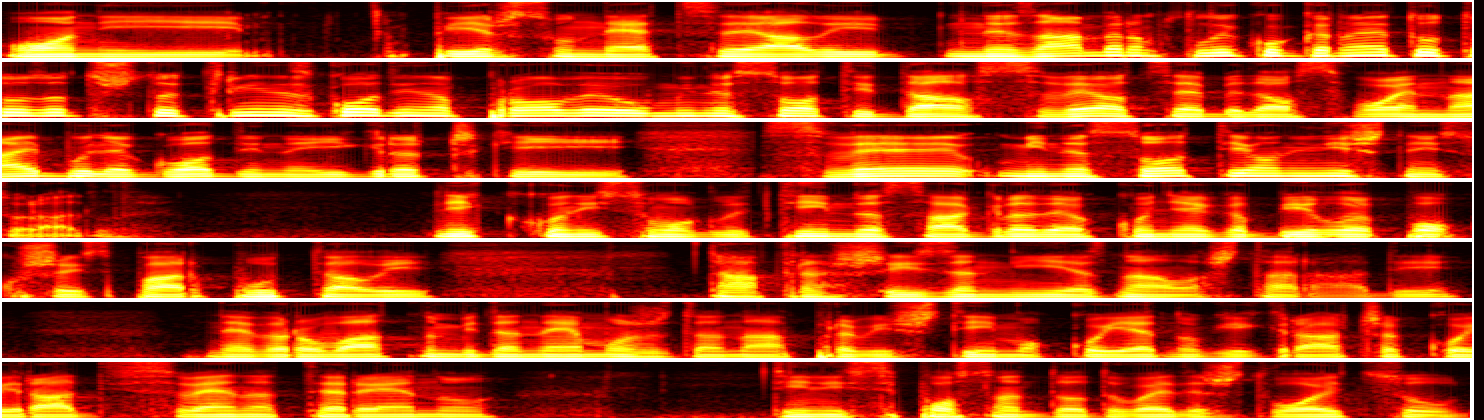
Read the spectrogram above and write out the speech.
oni Pierce u Nece, ali ne zameram toliko Garnetu to zato što je 13 godina proveo u Minnesota, dao sve od sebe, dao svoje najbolje godine igračke i sve u Minnesota i oni ništa nisu radili. Nikako nisu mogli tim da sagrade, oko njega bilo je pokušaj s par puta, ali ta franšiza nije znala šta radi. Neverovatno mi da ne možeš da napraviš tim oko jednog igrača koji radi sve na terenu. Ti nisi poslan da dovedeš dvojicu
